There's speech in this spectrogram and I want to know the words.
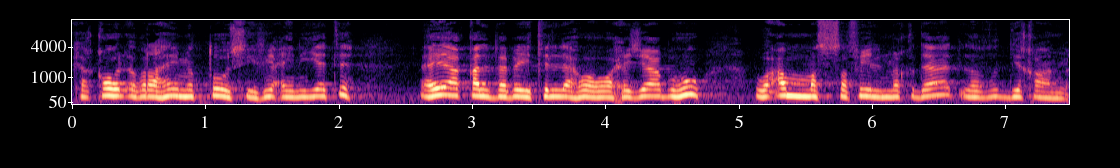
كقول إبراهيم الطوسي في عينيته أيا قلب بيت الله وهو حجابه وأما الصفي المقداد لضد قامع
